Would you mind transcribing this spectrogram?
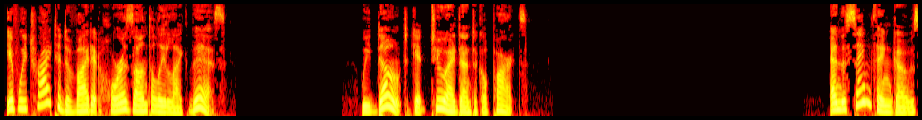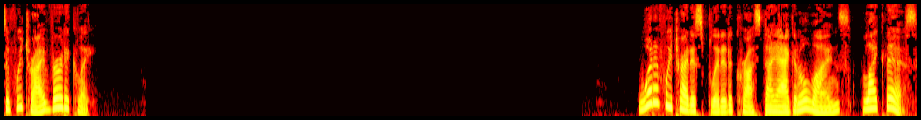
If we try to divide it horizontally like this, we don't get two identical parts. And the same thing goes if we try vertically. What if we try to split it across diagonal lines like this?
